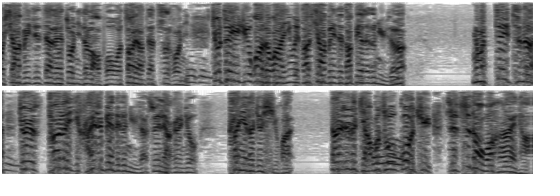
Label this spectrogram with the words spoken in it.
我下辈子再来做你的老婆，我照样在伺候你。就这一句话的话，因为他下辈子他变了个女的了，那么这次呢，就是他呢也还是变这个女的，所以两个人就看见他就喜欢，但是呢讲不出过去，只知道我很爱他，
